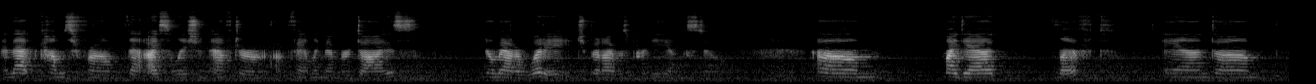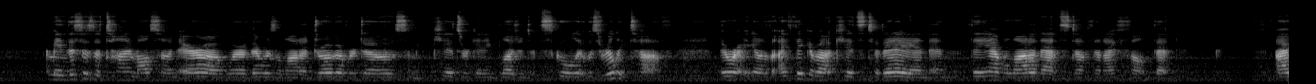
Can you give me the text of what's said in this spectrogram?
and that comes from that isolation after a family member dies, no matter what age. But I was pretty young still. Um, my dad left, and um, I mean, this is a time also an era where there was a lot of drug overdose. I mean, kids were getting bludgeoned at school. It was really tough there were, you know, I think about kids today, and, and they have a lot of that stuff that I felt that i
